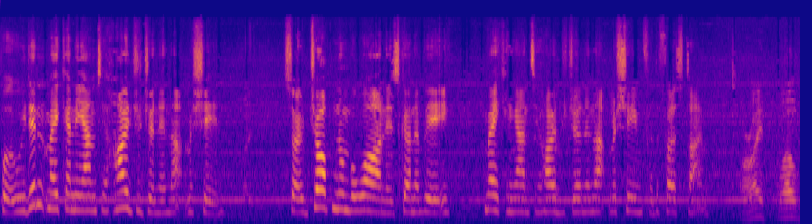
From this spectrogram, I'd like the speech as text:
but we didn't make any anti-hydrogen in that machine. So job number one is going to be making anti-hydrogen in that machine for the first time. All right, well,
